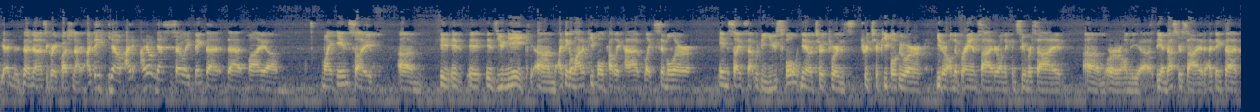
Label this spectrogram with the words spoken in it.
yeah, th- that's a great question. I, I think you know I, I don't necessarily think that that my um, my insight um, is, is is unique. Um, I think a lot of people probably have like similar insights that would be useful, you know, to, towards to, to people who are either on the brand side or on the consumer side um, or on the uh, the investor side. I think that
